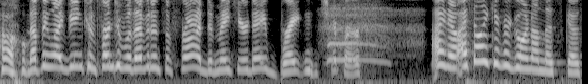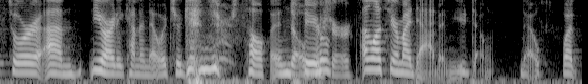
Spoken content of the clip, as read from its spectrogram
know. Nothing like being confronted with evidence of fraud to make your day bright and chipper. I know. I feel like if you're going on this ghost tour, um, you already kind of know what you're getting yourself into. No, for sure. Unless you're my dad and you don't know what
